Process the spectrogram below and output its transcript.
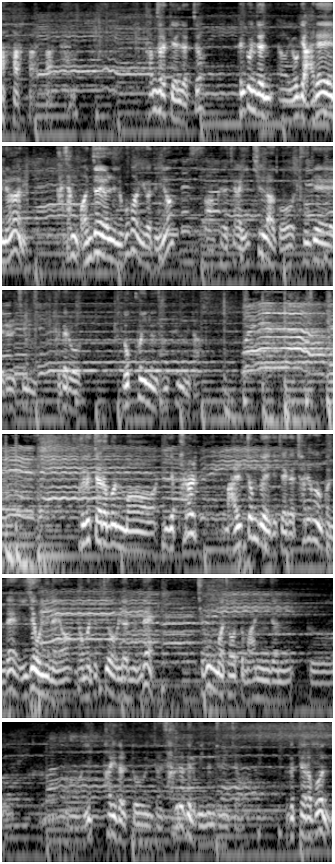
탐스럽게 열렸죠? 그리고 이제 어, 여기 아래에는 가장 먼저 열리는 호박이거든요. 아, 그래서 제가 익히려고 두 개를 지금 그대로 놓고 있는 상태입니다. 구독자 여러분, 뭐 이게 8월 말 정도에 제가 촬영한 건데 이제 올리네요. 너무 늦게 올렸는데 지금 뭐 저것도 많이 이제 그 어, 이파리들도 이제 사그러들고 있는 중이죠. 구독자 여러분,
